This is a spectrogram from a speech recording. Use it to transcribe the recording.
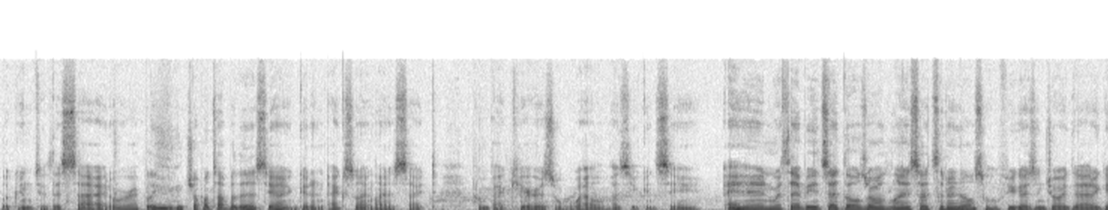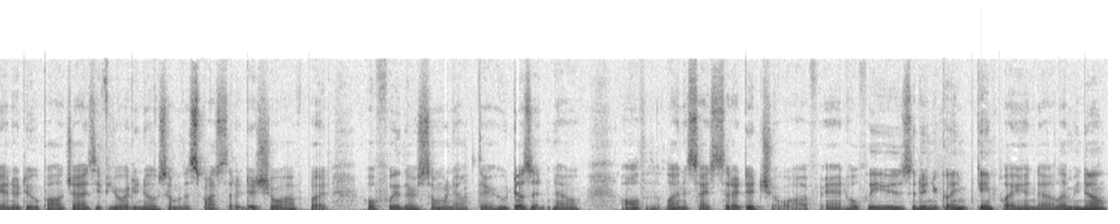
look into this side or I believe you can jump on top of this. Yeah and get an excellent line of sight from back here as well as you can see and with that being said, those are all the line of sights that I know, so if you guys enjoyed that. Again, I do apologize if you already know some of the spots that I did show off, but hopefully there's someone out there who doesn't know all the line of sights that I did show off, and hopefully you use it in your game gameplay, and uh, let me know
